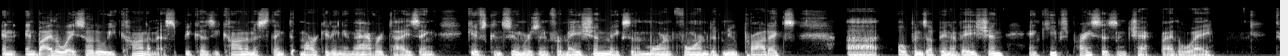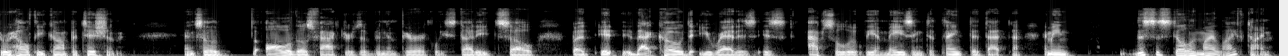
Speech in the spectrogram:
And and by the way, so do economists because economists think that marketing and advertising gives consumers information, makes them more informed of new products, uh, opens up innovation, and keeps prices in check. By the way, through healthy competition. And so all of those factors have been empirically studied. So, but it, that code that you read is is absolutely amazing to think that that. I mean, this is still in my lifetime.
